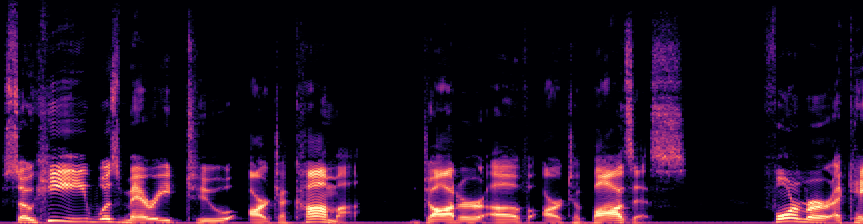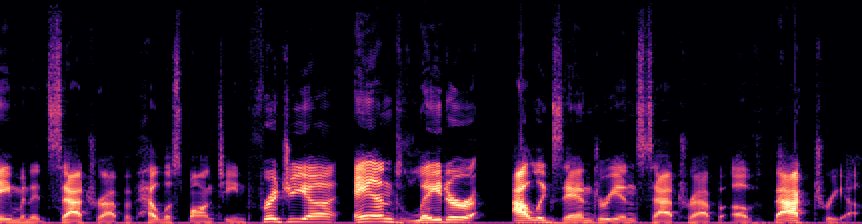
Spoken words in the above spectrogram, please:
So he was married to Artacama, daughter of Artabazus, former Achaemenid satrap of Hellespontine Phrygia and later Alexandrian satrap of Bactria.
